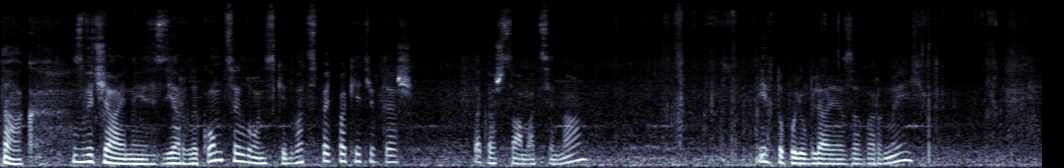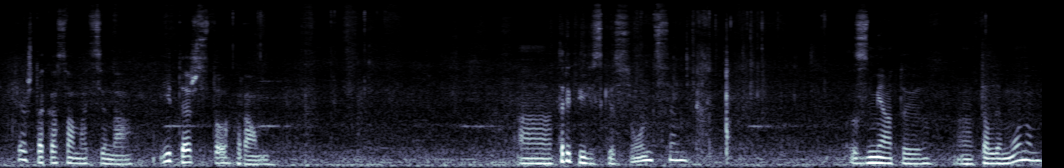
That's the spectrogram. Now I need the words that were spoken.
Так, звичайний з ярликом цейлонський. 25 пакетів теж. Така ж сама ціна. І хто полюбляє заварний, теж така сама ціна. І теж 100 грам. Трипільське сонце з м'ятою та лимоном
